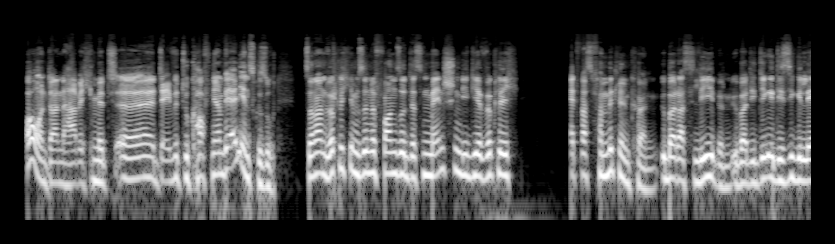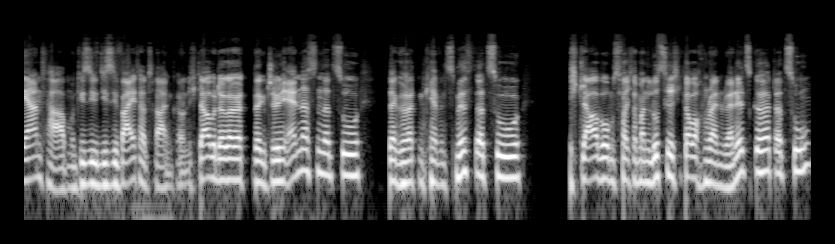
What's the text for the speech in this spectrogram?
oh, und dann habe ich mit äh, David Duchovny haben wir Aliens gesucht, sondern wirklich im Sinne von so, das sind Menschen, die dir wirklich etwas vermitteln können über das Leben, über die Dinge, die sie gelernt haben und die sie, die sie weitertragen können. Und ich glaube, da gehört der Gillian Anderson dazu, da gehört ein Kevin Smith dazu. Ich glaube, um es vielleicht nochmal lustig, ich glaube auch ein Ryan Reynolds gehört dazu.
